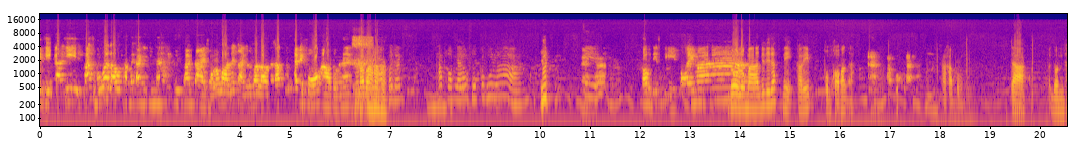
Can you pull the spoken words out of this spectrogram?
วิธีการที่ถ้าสมมติว่าเราทำรายการจริงๆนะวิธีการจ่ายของรางวัลและจ่ายเงินรางวัลเรานะครับ ให้ไปฟ้องเอานะฮะครับอ่าเพราะฉะนั้น ถ้าพร้อมแล้วฟุกก็พูดว่าหยุดสี่ครับต้องดิสนีย์ปล่อยมาโดนลงมาดิดินะนี่ คราวนี้ผมขอบ้างอะอะครับผมอะอะครับผม จากนนท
